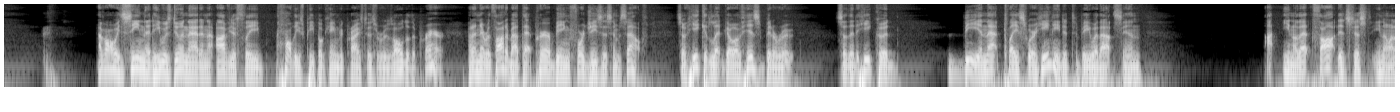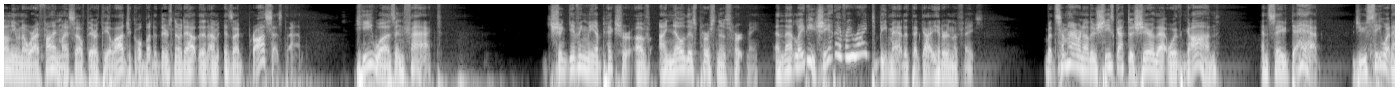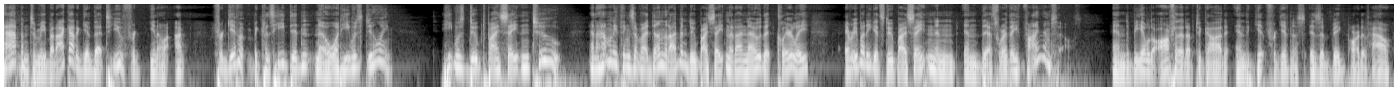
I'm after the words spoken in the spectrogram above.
I've always seen that he was doing that, and obviously all these people came to Christ as a result of the prayer. But I never thought about that prayer being for Jesus himself. So he could let go of his bitter root so that he could be in that place where he needed to be without sin. I, you know, that thought, it's just, you know, I don't even know where I find myself there theological, but there's no doubt that I'm, as I process that, he was, in fact, giving me a picture of, I know this person has hurt me. And that lady, she had every right to be mad at that guy hit her in the face. But somehow or another, she's got to share that with God and say, Dad, do you see what happened to me? But I got to give that to you for, you know, I forgive him because he didn't know what he was doing. He was duped by Satan too. And how many things have I done that I've been duped by Satan that I know that clearly everybody gets duped by Satan and, and that's where they find themselves. And to be able to offer that up to God and to get forgiveness is a big part of how,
